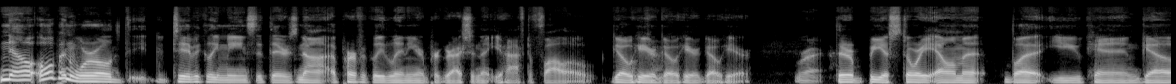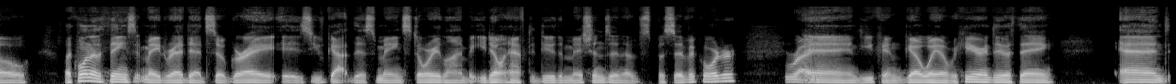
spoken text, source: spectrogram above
No, open world typically means that there's not a perfectly linear progression that you have to follow. Go here, go here, go here. Right. There'll be a story element, but you can go like one of the things that made Red Dead so great is you've got this main storyline, but you don't have to do the missions in a specific order. Right. And you can go way over here and do a thing. And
